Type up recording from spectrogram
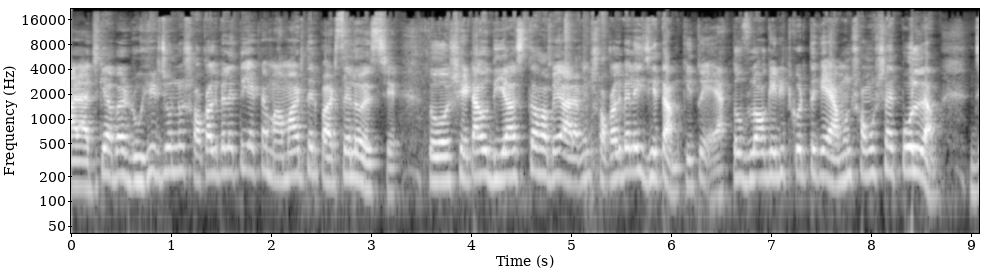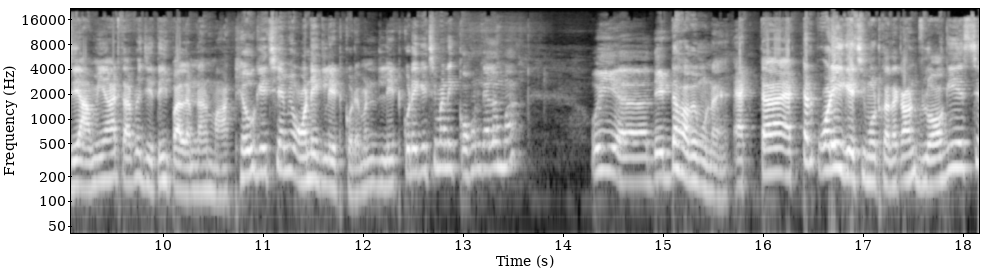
আর আজকে আবার রুহির জন্য সকালবেলাতেই একটা মামার্থের পার্সেলও এসছে। তো সেটাও দিয়ে আসতে হবে। আর আমি সকালবেলায় যেতাম, কিন্তু এত ভ্লগ এডিট করতে গিয়ে এমন সমস্যায় পড়লাম যে আমি আর তারপরে যেতেই পারলাম না। আর মাঠেও গেছি আমি অনেক লেট করে। মানে লেট করে গেছি মানে কখন গেলাম মা? ওই দেড়টা হবে মনে হয়। একটা, একটার পরেই গেছি মোট কথা। কারণ ব্লগই এসছে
